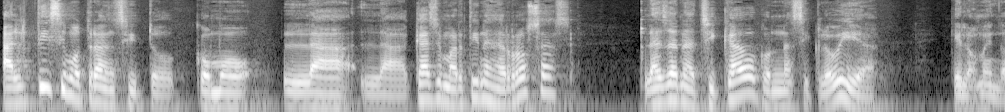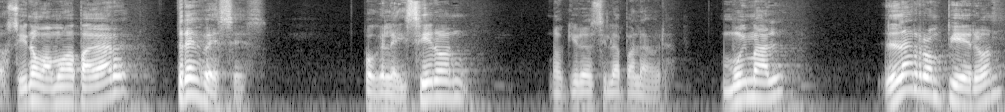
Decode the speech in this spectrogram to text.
altísimo tránsito como la, la calle Martínez de Rosas la hayan achicado con una ciclovía. Que los mendocinos vamos a pagar tres veces. Porque la hicieron, no quiero decir la palabra, muy mal, la rompieron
